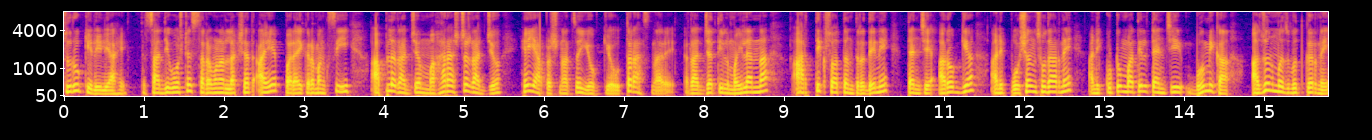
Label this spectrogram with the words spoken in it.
सुरू केलेली आहे? तर साधी गोष्ट सर्वांना लक्षात आहे पर्याय क्रमांक सी आपलं राज्य महाराष्ट्र राज्य हे या प्रश्नाचं योग्य उत्तर असणार आहे. राज्यातील महिलांना आर्थिक स्वातंत्र्य देणे त्यांचे आरोग्य आणि पोषण सुधारणे आणि कुटुंबातील त्यांची भूमिका अजून मजबूत करणे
